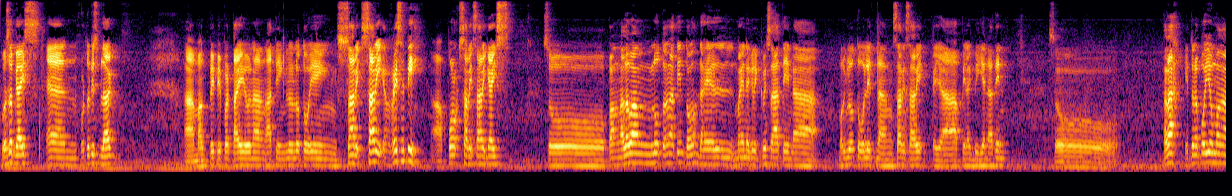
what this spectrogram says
What's up guys? And for today's vlog, uh, mag-prepare tayo ng ating lulutuing sari-sari recipe. Uh, pork sari-sari guys. So, pangalawang luto natin to dahil may nag-request sa atin na magluto ulit ng sari-sari. Kaya pinagbigyan natin. So, tara, ito na po yung mga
